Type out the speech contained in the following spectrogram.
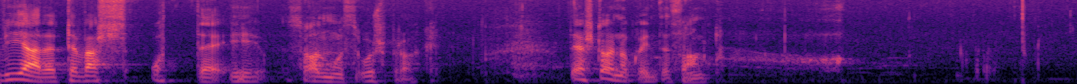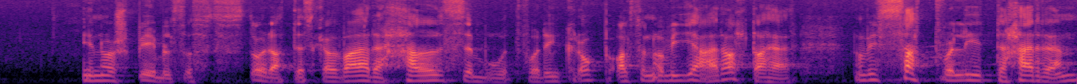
videre til vers 8 i Salmos ordspråk. Der står noe interessant. I norsk bibel så står det at det skal være helsebot for din kropp. Altså Når vi gjør alt det her, når vi setter vår lit til Herren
